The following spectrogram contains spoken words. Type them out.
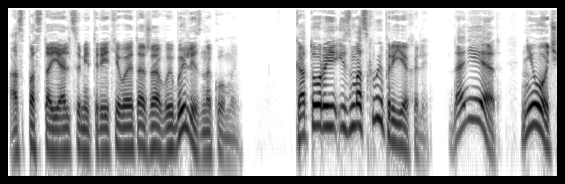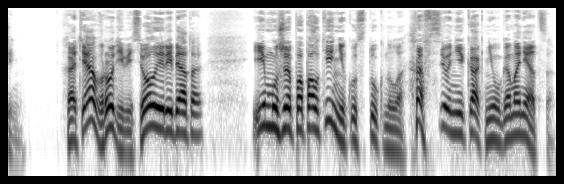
«А с постояльцами третьего этажа вы были знакомы?» «Которые из Москвы приехали?» «Да нет, не очень. Хотя вроде веселые ребята. Им уже по полтиннику стукнуло, а все никак не угомонятся.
